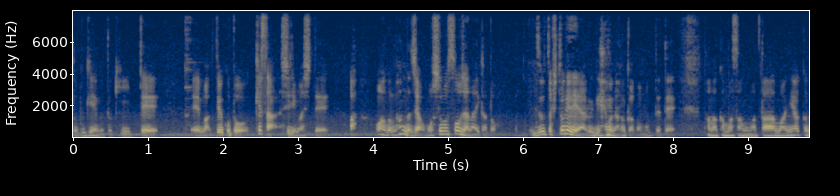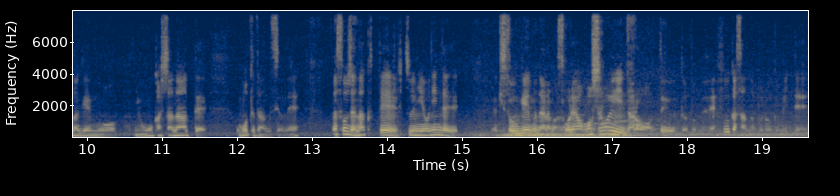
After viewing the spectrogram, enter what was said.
遊ぶゲームと聞いて、えー、まあ、っていうことを今朝知りましてああなんだじゃあ面白そうじゃないかとずっと一人でやるゲームなのかと思ってて、田中間さんまたマニアックなゲームを日本語化したなって思ってたんですよね。そうじゃなくて、普通に4人で競うゲームならば、それは面白いだろうっていうことでね、風花さんのブログ見て、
